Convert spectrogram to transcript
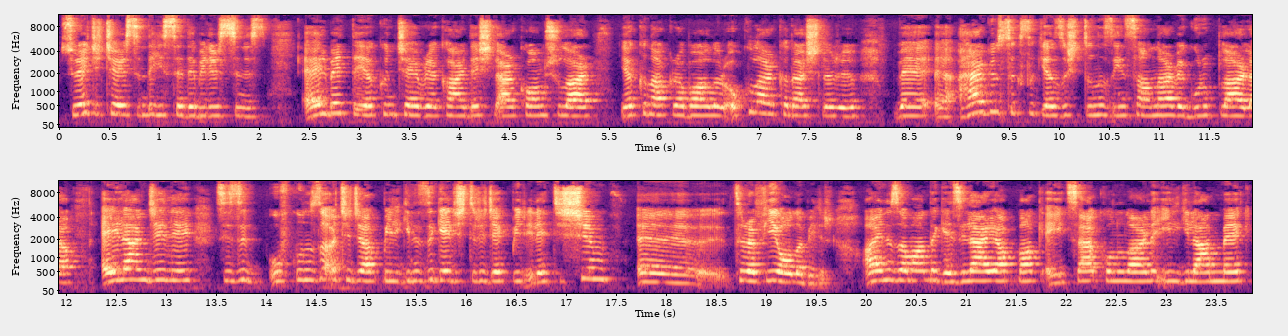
süreç içerisinde hissedebilirsiniz. Elbette yakın çevre, kardeşler, komşular, yakın akrabalar, okul arkadaşları ve e, her gün sık sık yazıştığınız insanlar ve gruplarla eğlenceli, sizi ufkunuzu açacak, bilginizi geliştirecek bir iletişim e, trafiği olabilir. Aynı zamanda geziler yapmak, eğitsel konularla ilgilenmek,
